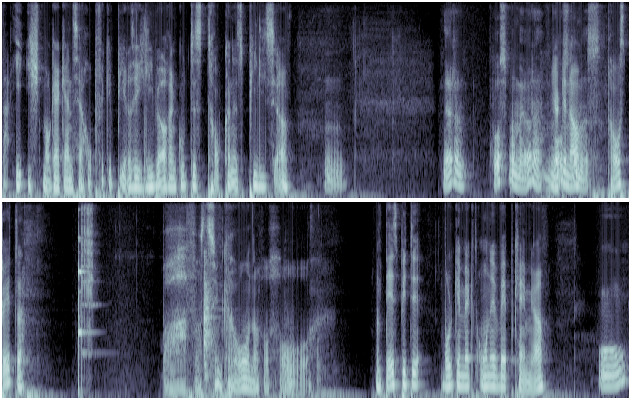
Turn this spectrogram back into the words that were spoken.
Nein, ich, ich mag ja gern sehr hopfige Biere. Also ich liebe auch ein gutes, trockenes Pilz, ja. ja dann kosten wir mal, oder? Ja, Prost, genau. Thomas. Prost, Peter. Boah, fast synchron. Oho. Und das bitte wohlgemerkt ohne Webcam, ja. Mhm.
